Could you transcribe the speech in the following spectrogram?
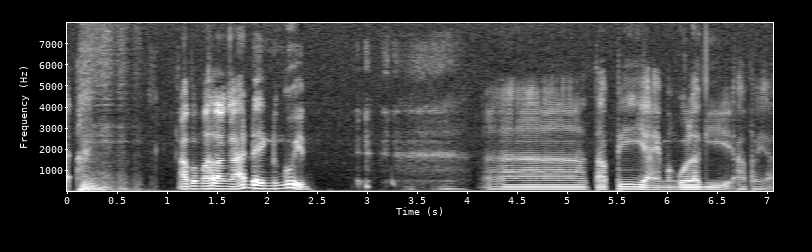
ya. Apa malah nggak ada yang nungguin? Uh, tapi ya emang gue lagi apa ya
